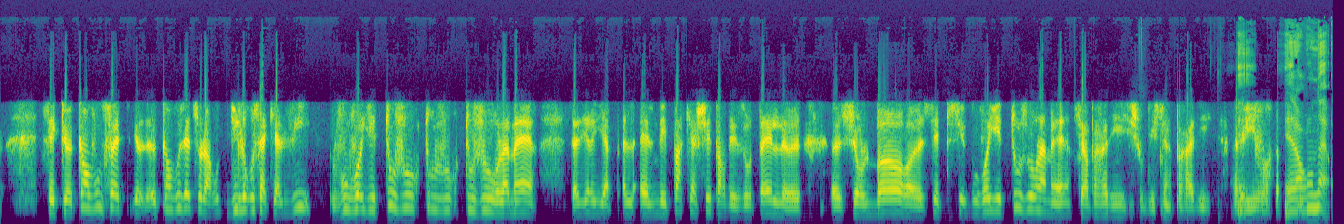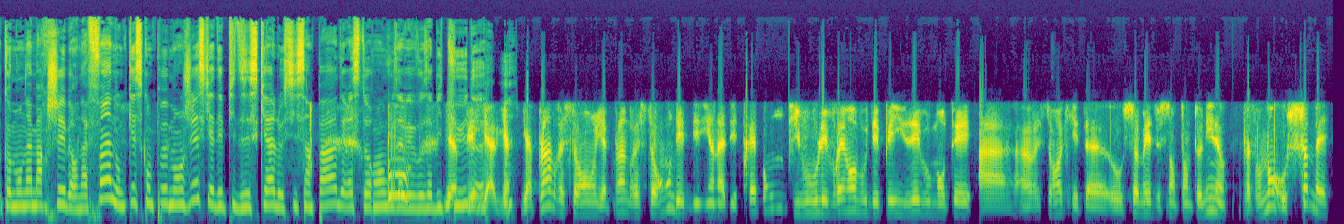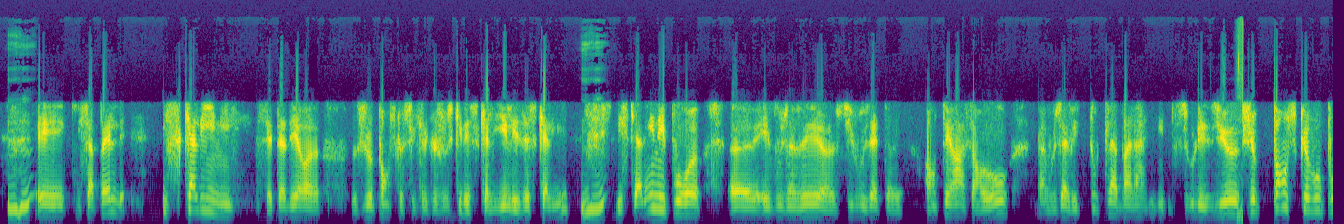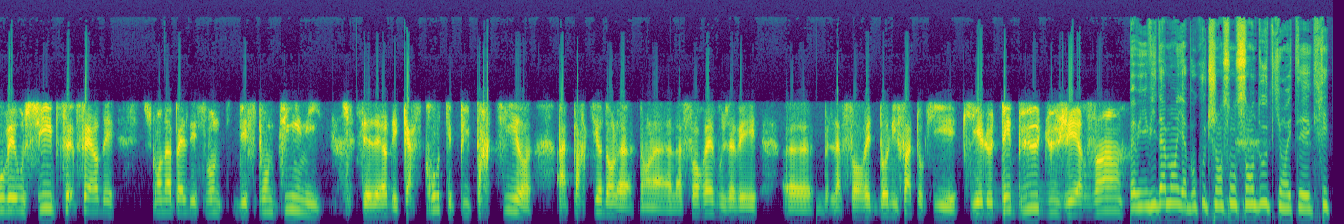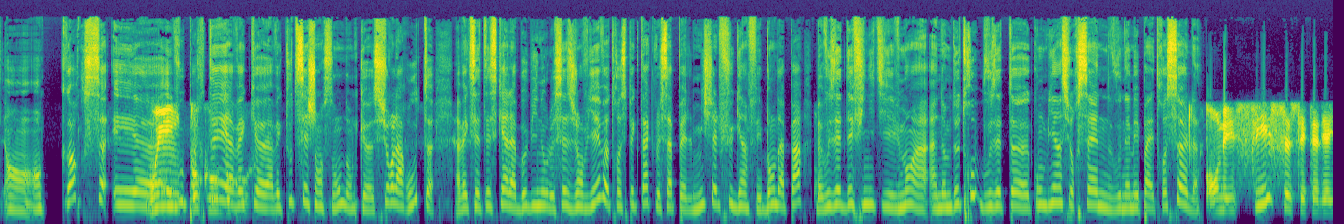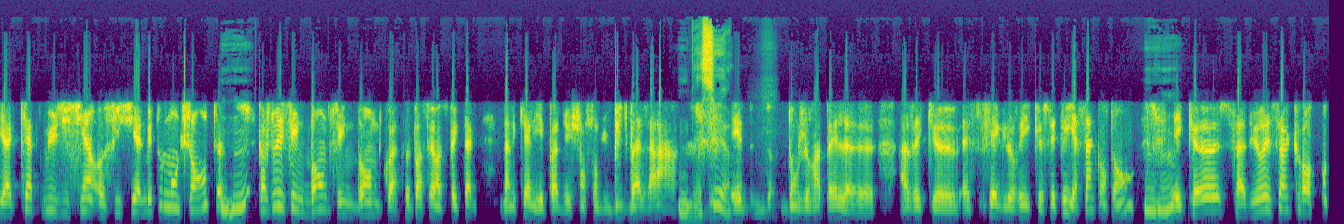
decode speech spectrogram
C'est que quand vous faites, quand vous êtes sur la route à Calvi, vous voyez toujours, toujours, toujours la mer. C'est-à-dire, elle, elle n'est pas cachée par des hôtels euh, euh, sur le bord. euh, vous voyez toujours la mer. C'est un paradis. Je vous le dis, c'est un paradis à vivre. Et alors, on a, comme on a marché, ben, on a faim, donc qu'est-ce qu'on peut manger? Est-ce qu'il y a des petites escales aussi sympas, des restaurants où vous avez vos habitudes? il, y a, y y plein de restaurants, il y a plein de restaurants, il y en a des très bons. Si vous voulez vraiment vous dépayser, vous montez à un restaurant qui est au sommet de Sant'Antonino, enfin, vraiment au sommet, Mhm. et qui s'appelle Iscalini. C'est-à-dire, euh, je pense que c'est quelque chose qui est l'escalier, les escaliers. Mhm. Iscalini pour euh, euh, et vous avez, euh, si vous êtes en terrasse en haut, ben vous avez toute la balagne sous les yeux. Je pense que vous pouvez aussi faire des ce qu'on appelle des, des spontini, c'est-à-dire des casse-croûtes et puis partir à partir dans la dans la, forêt. Vous avez euh, la forêt de Bonifato qui est qui est le début du GR20 Euh, Évidemment, il y a beaucoup de chansons sans doute qui ont été écrites en Corse et, euh, Oui, et vous beaucoup, partez beaucoup. avec, euh, avec toutes ces chansons, donc euh, sur la route, avec cette escale à Bobino le 16 janvier. Votre spectacle s'appelle Michel Fugain fait bande à part. Bah, vous êtes définitivement un, un homme de troupe. Vous êtes combien sur scène? Vous n'aimez pas être seul? On est six, c'est-à-dire il y a quatre musiciens officiels, mais tout le monde chante. Mhm. Quand je dis c'est une bande, c'est une bande, quoi. On peut pas faire un spectacle dans lequel il n'y ait pas des chansons du Beat Bazar. Bien sûr. Et dont je rappelle avec espièglerie que c'était il y a 50 ans Mhm. et que ça a duré 5 ans.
